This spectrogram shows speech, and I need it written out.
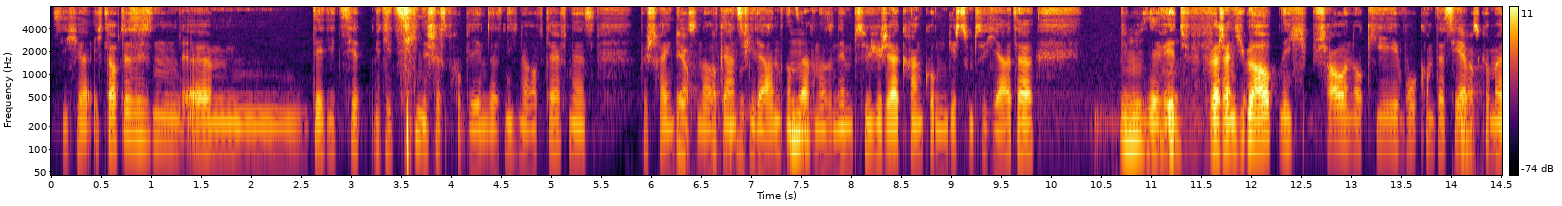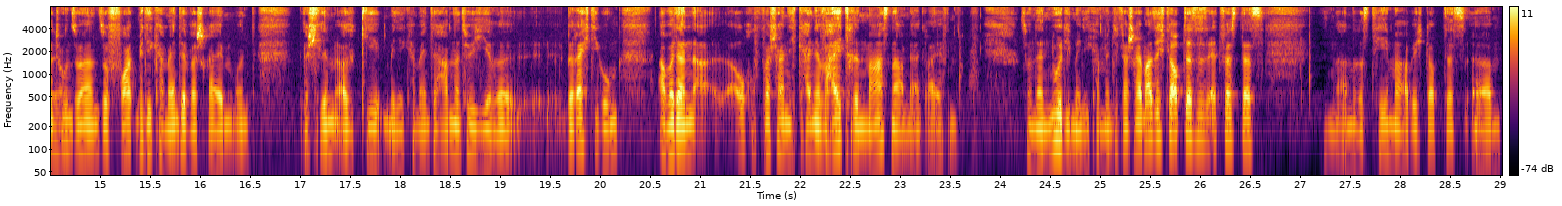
Sicher. Ich glaube, das ist ein ähm, dediziert medizinisches Problem, das nicht nur auf Deafness beschränkt ja. ist, sondern auf ganz viele andere mhm. Sachen. Also nimm psychische Erkrankungen, gehst zum Psychiater, Mhm. Der wird mhm. wahrscheinlich überhaupt nicht schauen, okay, wo kommt das her, ja, was können wir ja. tun, sondern sofort Medikamente verschreiben. Und das Schlimme, also okay, Medikamente haben natürlich ihre äh, Berechtigung, aber dann äh, auch wahrscheinlich keine weiteren Maßnahmen ergreifen, sondern nur die Medikamente verschreiben. Also ich glaube, das ist etwas, das ein anderes Thema, aber ich glaube, dass ähm,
